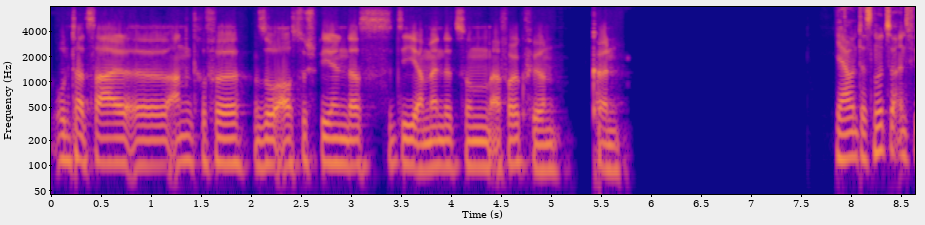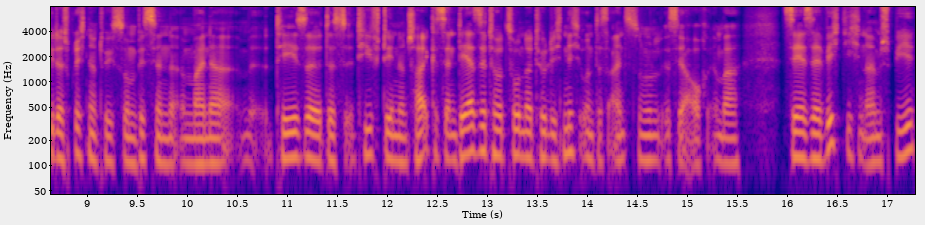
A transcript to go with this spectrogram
Unterzahl äh, Angriffe so auszuspielen, dass die am Ende zum Erfolg führen können. Ja, und das 0 zu 1 widerspricht natürlich so ein bisschen meiner These des tiefstehenden Schalkes. In der Situation natürlich nicht und das 1 zu 0 ist ja auch immer sehr, sehr wichtig in einem Spiel.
